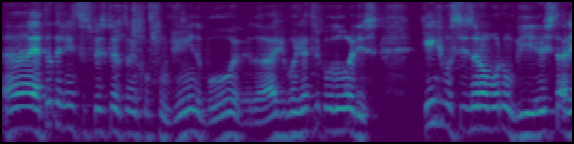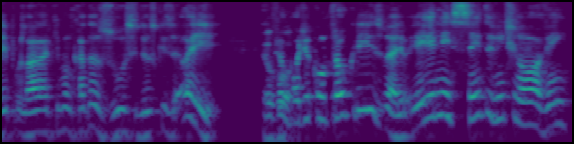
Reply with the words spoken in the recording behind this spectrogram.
ah, é tanta gente suspeita que já estou me confundindo. Boa, é verdade. Bom dia, tricolores. Quem de vocês era o Morumbi? Eu estarei por lá na arquibancada azul, se Deus quiser. Aí, eu já vou. pode encontrar o Cris, velho. N129, hein?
